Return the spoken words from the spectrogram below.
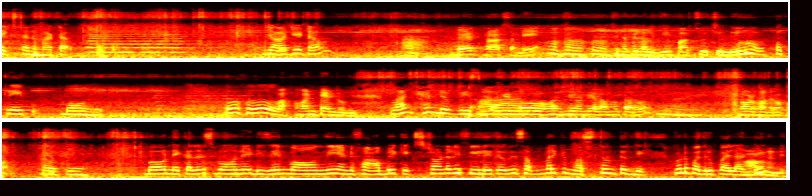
నెక్స్ట్ అనమాట జార్జెటా? బ్యాగ్ ఫ్రాక్స్ అండి. చిన్నపిల్లలకి పర్చు వచ్చింది. క్రేప్. బాగుంది. ఓహో. One ten rupees. One ten rupees మార్కెట్లో వన్ సెవెంటీ అలా అమ్ముతారు. నూట పది రూపాయలు. ఓకే. బాగున్నాయి కలర్స్ బాగున్నాయి డిజైన్ బాగుంది అండ్ ఫ్యాబ్రిక్ ఎక్స్ట్రానరీ ఫీల్ అయితే ఉంది. సమ్మర్కి మస్తు ఉంటుంది. నూట పది రూపాయలు అండి.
